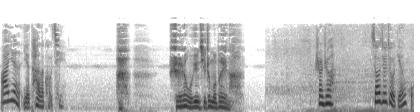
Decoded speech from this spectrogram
阿燕也叹了口气：“谁让我运气这么背呢？”上车，肖九九点火，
